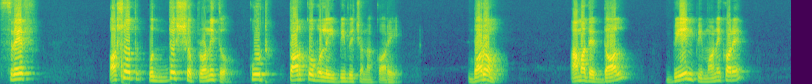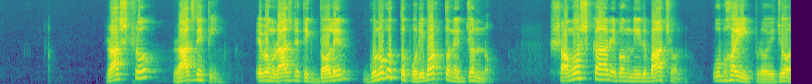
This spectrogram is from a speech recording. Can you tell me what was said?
স্রেফ অসৎ উদ্দেশ্য প্রণীত, কূট তর্ক বলেই বিবেচনা করে। বরং আমাদের দল বিএনপি মনে করে, রাষ্ট্র, রাজনীতি এবং রাজনৈতিক দলের গুণগত পরিবর্তনের জন্য সংস্কার এবং নির্বাচন উভয়ই প্রয়োজন।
